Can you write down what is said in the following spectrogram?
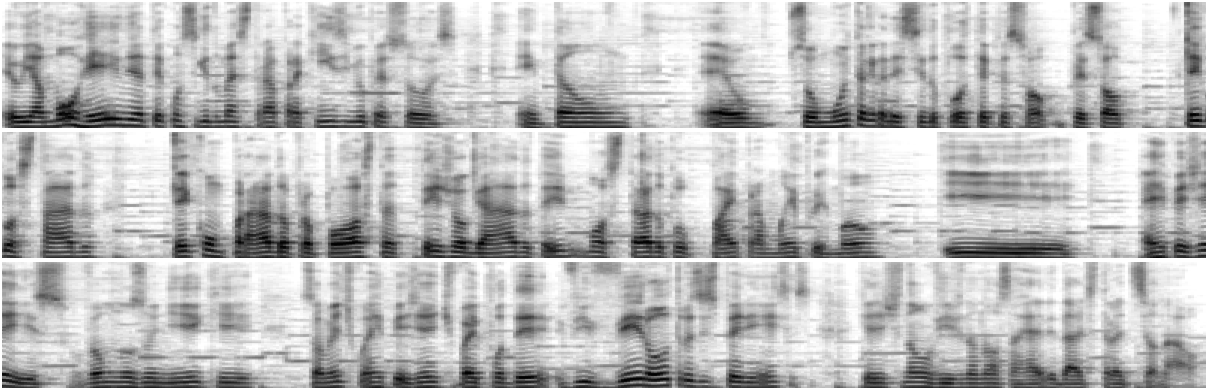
eu ia morrer e não ia ter conseguido mestrar para 15 mil pessoas. Então, eu sou muito agradecido por ter pessoal, pessoal ter gostado, ter comprado a proposta, ter jogado, ter mostrado para o pai, para a mãe, para o irmão. E RPG é isso. Vamos nos unir que somente com RPG a gente vai poder viver outras experiências que a gente não vive na nossa realidade tradicional.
